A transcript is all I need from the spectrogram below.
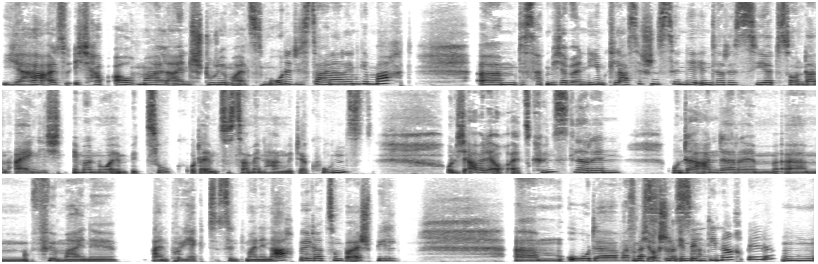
Ja, also ich habe auch mal ein Studium als Modedesignerin gemacht. Ähm, das hat mich aber nie im klassischen Sinne interessiert, sondern eigentlich immer nur im Bezug oder im Zusammenhang mit der Kunst. Und ich arbeite auch als Künstlerin, unter anderem ähm, für meine, ein Projekt sind meine Nachbilder zum Beispiel. Ähm, oder was, was mich auch schon was immer. sind die Nachbilder? Mm,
